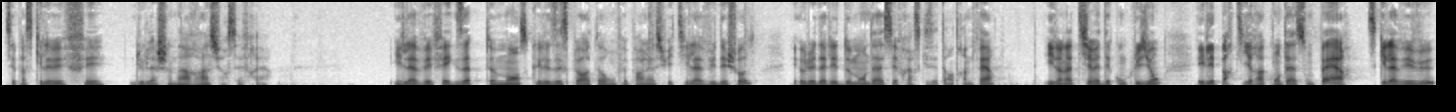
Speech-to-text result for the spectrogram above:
c'est parce qu'il avait fait du lachonara sur ses frères. Il avait fait exactement ce que les explorateurs ont fait par la suite. Il a vu des choses, et au lieu d'aller demander à ses frères ce qu'ils étaient en train de faire, il en a tiré des conclusions, et il est parti raconter à son père ce qu'il avait vu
